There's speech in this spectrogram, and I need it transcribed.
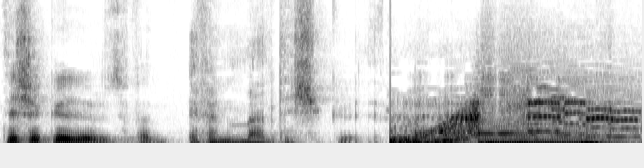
Teşekkür ediyoruz efendim. Efendim ben teşekkür ederim.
